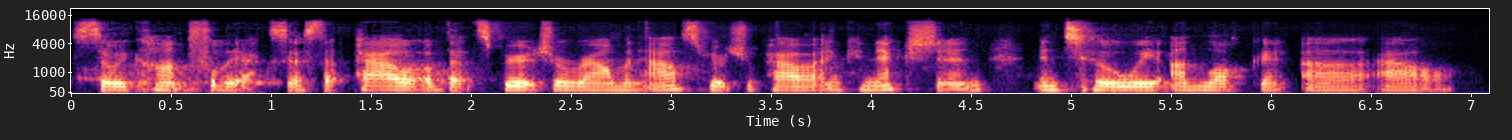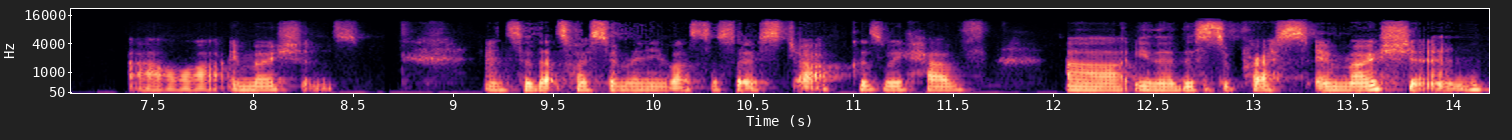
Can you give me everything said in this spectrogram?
so we can't fully access that power of that spiritual realm and our spiritual power and connection until we unlock uh, our our emotions. And so that's why so many of us are so stuck because we have uh, you know, this suppressed emotion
